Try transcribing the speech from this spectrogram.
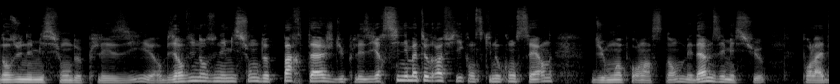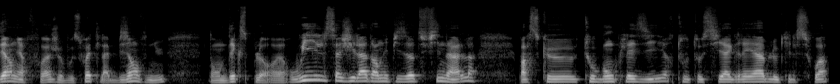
dans une émission de plaisir, bienvenue dans une émission de partage du plaisir cinématographique en ce qui nous concerne, du moins pour l'instant, mesdames et messieurs. Pour la dernière fois, je vous souhaite la bienvenue dans d'Explorer. Oui, il s'agit là d'un épisode final, parce que tout bon plaisir, tout aussi agréable qu'il soit,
